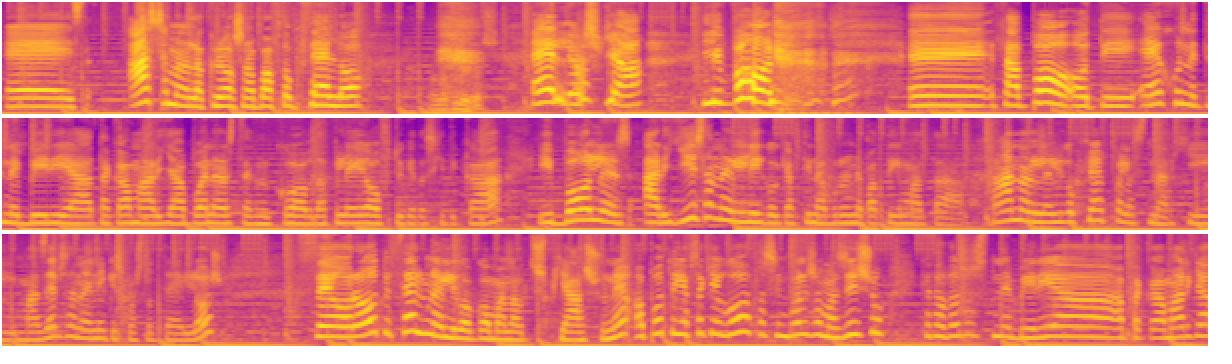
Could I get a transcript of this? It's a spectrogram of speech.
Ε, στα- άσε με να ολοκληρώσω να πω αυτό που θέλω. Ολοκλήρωσε. Έλεος πια. Λοιπόν, ε, θα πω ότι έχουν την εμπειρία τα καμάρια από ένα αεραστεχνικό από τα play-off του και τα σχετικά. Οι bowlers αργήσανε λίγο και αυτοί να βρουν πατήματα. Χάνανε λίγο πιο εύκολα στην αρχή. Μαζέψανε νίκες προς το τέλος. Θεωρώ ότι θέλουν λίγο ακόμα να τους πιάσουν. Οπότε γι' αυτό και εγώ θα συμφωνήσω μαζί σου και θα δώσω στην εμπειρία από τα καμάρια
